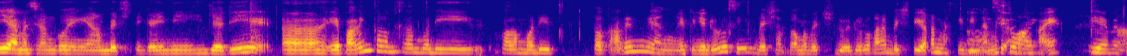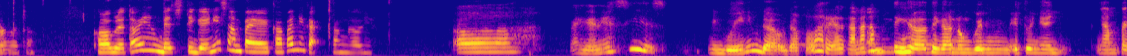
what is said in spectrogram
Iya, masih ongoing yang batch 3 ini. Jadi eh, ya paling kalau misalnya mau di kalau mau ditotalin yang itunya dulu sih, batch 1 sama batch 2 dulu karena batch 3 kan masih Oh, dinamis masih tuh ongoing. angkanya. Iya, betul-betul. Kalau boleh tahu yang batch 3 ini sampai kapan ya, Kak, tanggalnya? eh pengennya sih minggu ini udah udah kelar ya karena Oh, kan tinggal tinggal nungguin itunya nyampe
